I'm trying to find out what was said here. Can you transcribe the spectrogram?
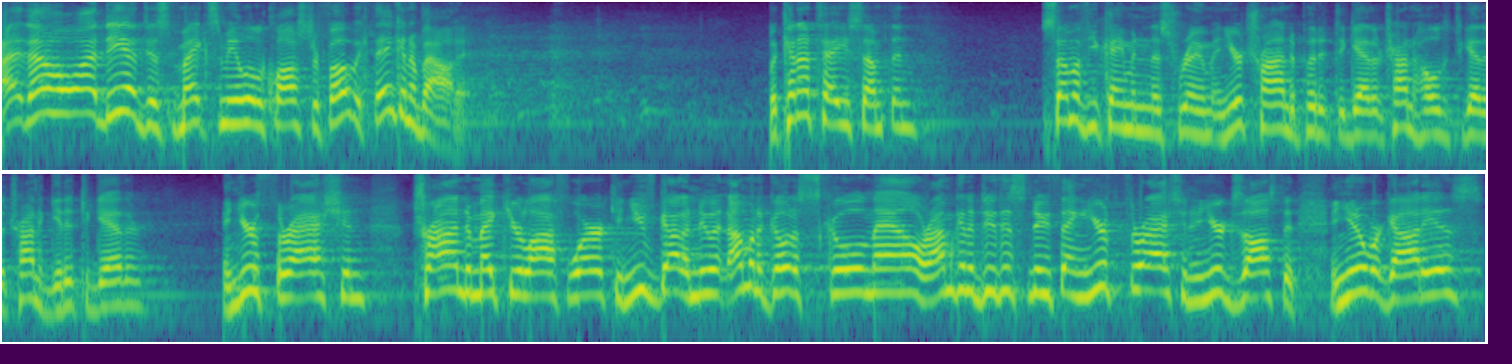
I, that whole idea just makes me a little claustrophobic thinking about it. But can I tell you something? Some of you came in this room and you're trying to put it together, trying to hold it together, trying to get it together. And you're thrashing, trying to make your life work, and you've got a new, I'm going to go to school now, or I'm going to do this new thing, and you're thrashing and you're exhausted. And you know where God is?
